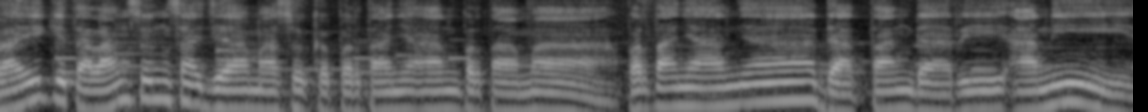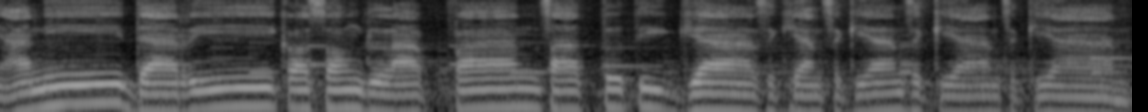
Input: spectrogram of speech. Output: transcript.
Baik, kita langsung saja masuk ke pertanyaan pertama. Pertanyaannya datang dari Ani. Ani dari 0813 sekian sekian sekian sekian.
